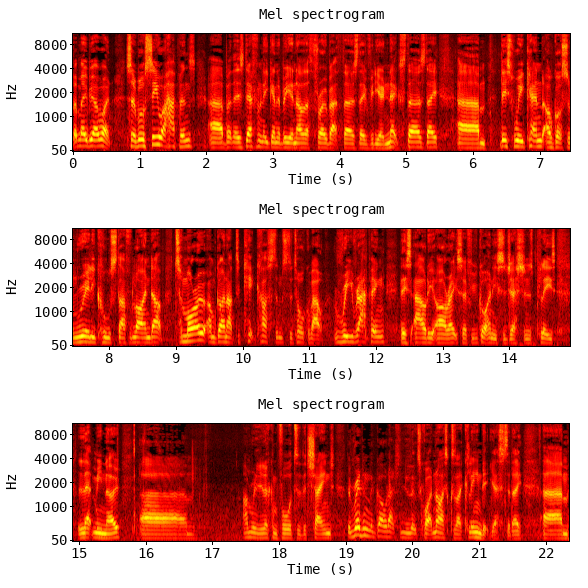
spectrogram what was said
But maybe I won't. So we'll see what happens, uh, but there's definitely going to be another Throwback Thursday video next Thursday. Um, this weekend, I've got some really cool stuff lined up. Tomorrow, I'm going up to Kit Customs to talk about rewrapping this Audi R8. So if you've got any suggestions, please let me know. Um, I'm really looking forward to the change. The red and the gold actually looks quite nice because I cleaned it yesterday. Um,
